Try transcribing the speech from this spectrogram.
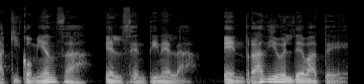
Aquí comienza El Centinela, en Radio El Debate.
